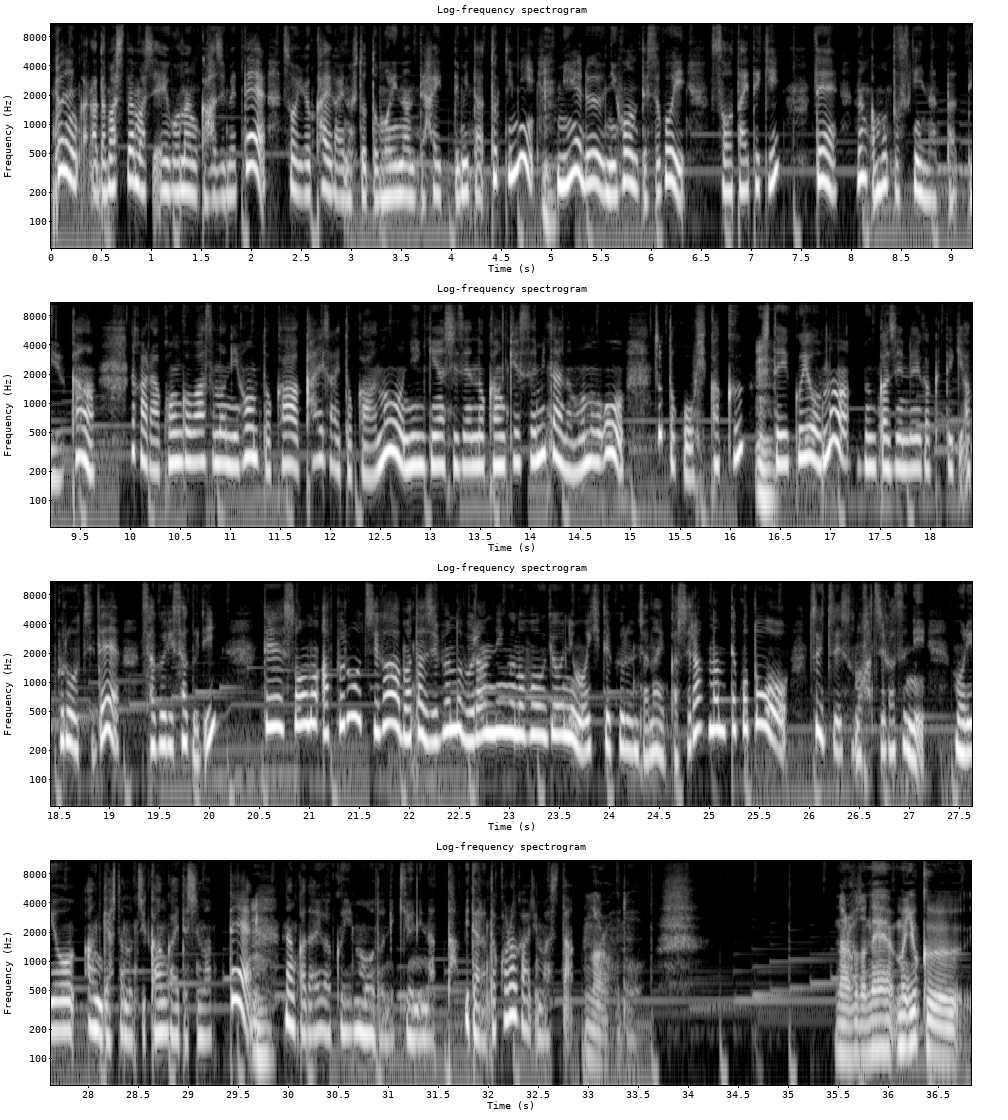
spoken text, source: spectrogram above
去年からだましだまし英語なんか始めてそういう海外の人と森なんて入ってみた時にうん。見える日本ってすごい相対的？でなんかもっと好きになったっていうかだから今後はその日本とか海外とかの人間や自然の関係性みたいなものをちょっとこう比較していくような文化人類学的アプローチで探り探り。でそのアプローチがまた自分のブランディングの興行にも生きてくるんじゃないかしら？なんてことをついついその8月に森を暗記した後考えてしまって、なんか大学院モードに急になったみたいなところがありました。うんなるほど。なるほどね、まあ、よく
